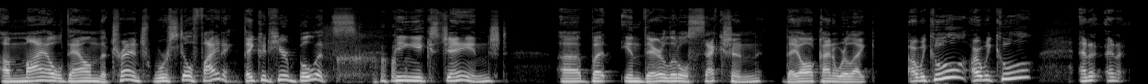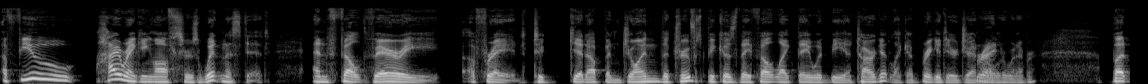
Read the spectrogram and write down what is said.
a mile down the trench, were still fighting. They could hear bullets being exchanged, uh, but in their little section, they all kind of were like, "Are we cool? Are we cool?" And and a few high-ranking officers witnessed it and felt very afraid to get up and join the troops because they felt like they would be a target, like a brigadier general Right. or whatever. But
